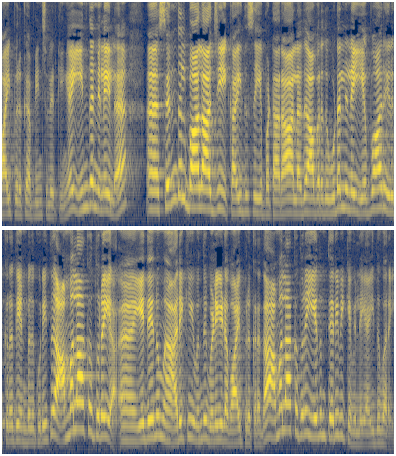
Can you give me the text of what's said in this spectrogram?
வாய்ப்பு இருக்கு அப்படின்னு சொல்லியிருக்கீங்க. இந்த நிலையில செந்தில் பாலாஜி கைது செய்யப்பட்டாரா? அல்லது அவரது உடல்நிலை எவ்வாறு இருக்கிறது என்பது குறித்து அமலாக்கத்துறை ஏதேனும் அறிக்கை வந்து வெளியிட வாய்ப்பு இருக்கிறதா? அமலாக்கத்துறை ஏதும் தெரிவிக்கவில்லையா இதுவரை?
